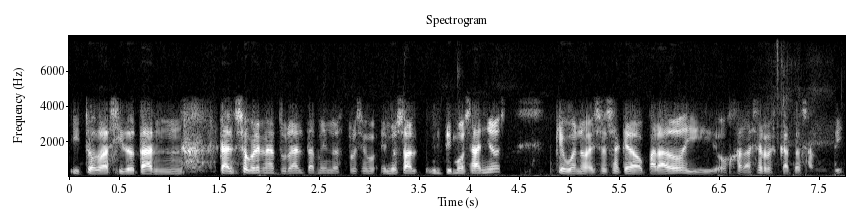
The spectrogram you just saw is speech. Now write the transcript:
y todo ha sido tan tan sobrenatural también en los próximos en los últimos años que bueno eso se ha quedado parado y ojalá se rescatase algún día.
